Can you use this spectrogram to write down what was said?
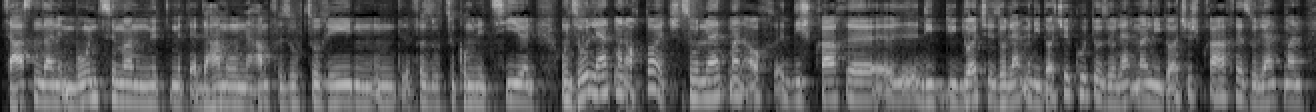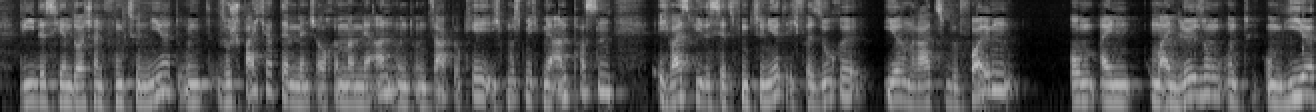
saßen dann im Wohnzimmer mit, mit der Dame und haben versucht zu reden und versucht zu kommunizieren. Und so lernt man auch Deutsch. So lernt man auch die Sprache, die, die deutsche, so lernt man die deutsche Kultur, so lernt man die deutsche Sprache, so lernt man, wie das hier in Deutschland funktioniert. Und so speichert der Mensch auch immer mehr an und, und sagt, okay, ich muss mich mehr anpassen. Ich weiß, wie das jetzt funktioniert. Ich versuche, Ihren Rat zu befolgen, um, ein, um eine Lösung und um hier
